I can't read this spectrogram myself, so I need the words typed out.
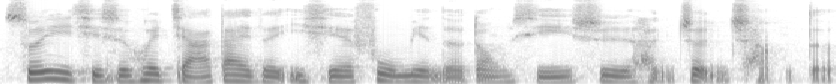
所以其实会夹带着一些负面的东西是很正常的。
